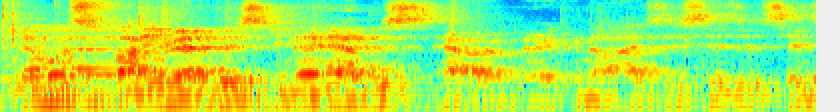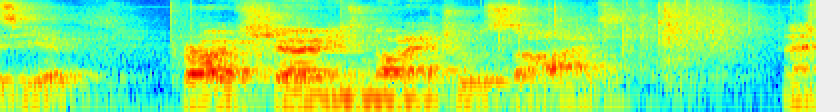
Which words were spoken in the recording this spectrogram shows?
You know what's funny about this? You know how this is how Americanized this is? It says here, product shown is not actual size. Got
